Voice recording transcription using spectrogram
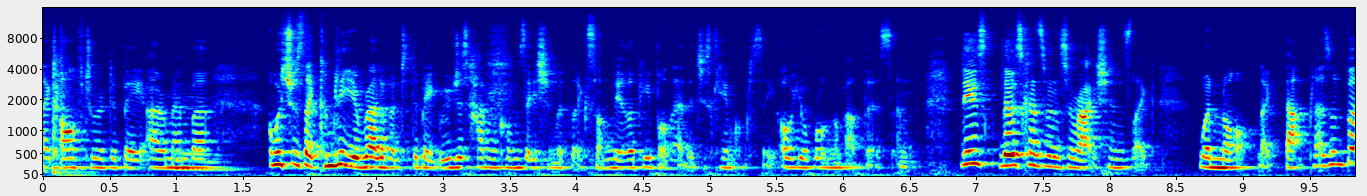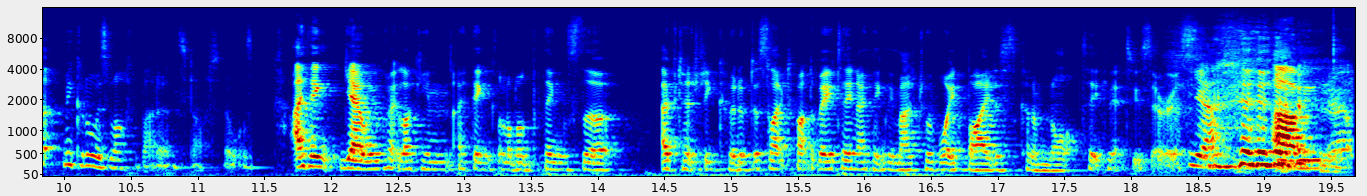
like after a debate. I remember mm. which was like completely irrelevant to the debate. We were just having a conversation with like some of the other people there that just came up to say, "Oh, you're wrong about this," and those those kinds of interactions like were not like that pleasant, but we could always laugh about it and stuff. So it was I think yeah, we were quite lucky. And I think a lot of the things that I potentially could have disliked about debating, I think we managed to avoid by just kind of not taking it too serious. yeah, Um, Yeah.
